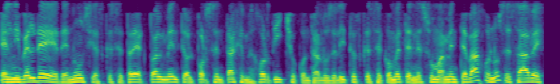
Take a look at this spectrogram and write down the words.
El nivel de denuncias que se trae actualmente, o el porcentaje, mejor dicho, contra los delitos que se cometen es sumamente bajo, ¿no? Se sabe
